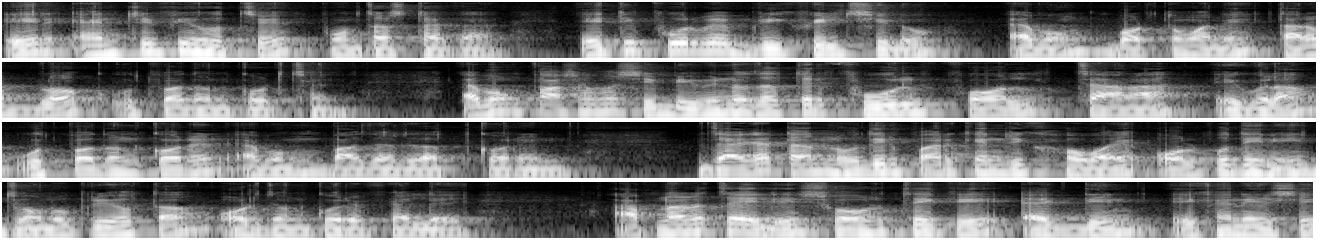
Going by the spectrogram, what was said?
এর এন্ট্রি ফি হচ্ছে পঞ্চাশ টাকা। এটি পূর্বে ব্রিকফিল্ড ছিল এবং বর্তমানে তারা ব্লক উৎপাদন করছেন এবং পাশাপাশি বিভিন্ন জাতের ফুল, ফল, চারা এগুলা উৎপাদন করেন এবং বাজারজাত করেন। জায়গাটা নদীর পার কেন্দ্রিক হওয়ায় অল্প দিনই জনপ্রিয়তা অর্জন করে ফেলে। আপনারা চাইলে শহর থেকে একদিন এখানে এসে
